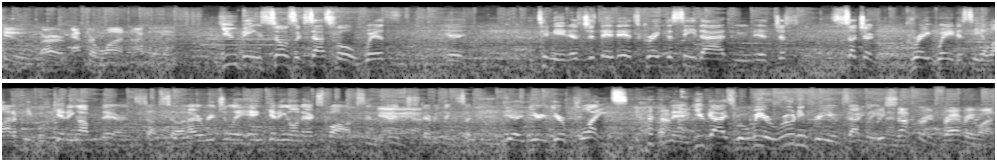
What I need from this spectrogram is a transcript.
two or after one, I believe. you being so successful with uh, Team Meat, it's just it, it's great to see that, and it just such a great way to see a lot of people getting up there and stuff. So, and I originally and getting on Xbox and, Yeah, and just everything. So, yeah, your your plights. I mean, you guys, were we were rooting for you exactly. We man. suffered for everyone.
